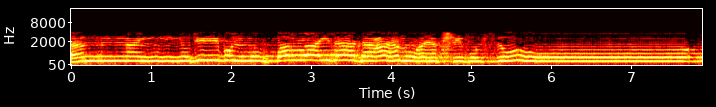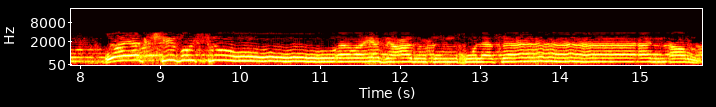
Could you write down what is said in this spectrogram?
أمن يجيب المضطر إذا دعاه ويكشف السوء ويكشف السوء ويجعلكم خلفاء الأرض.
